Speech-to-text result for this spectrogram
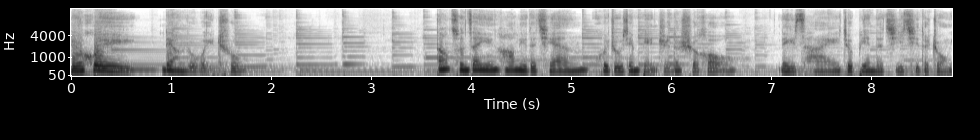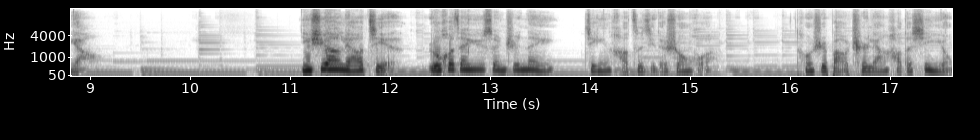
学会量入为出”。当存在银行里的钱会逐渐贬值的时候，理财就变得极其的重要。你需要了解如何在预算之内经营好自己的生活，同时保持良好的信用。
